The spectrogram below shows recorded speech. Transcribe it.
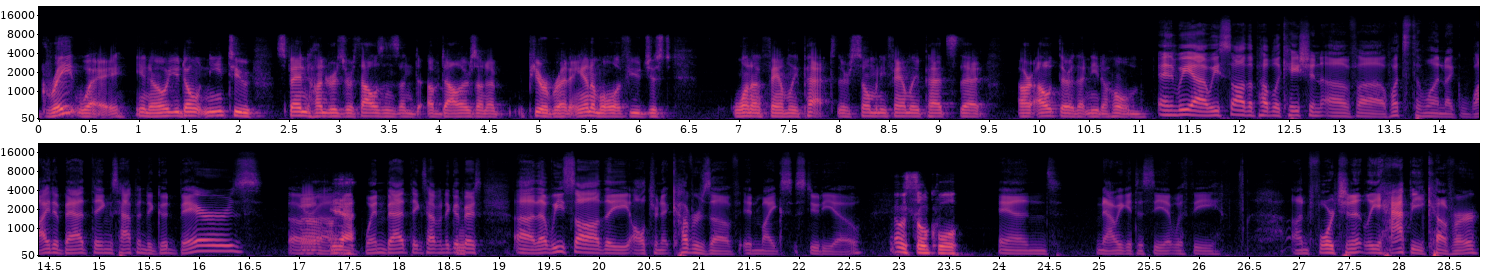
great way. You know, you don't need to spend hundreds or thousands on- of dollars on a purebred animal if you just want a family pet. There's so many family pets that are out there that need a home. And we uh, we saw the publication of uh, what's the one like why do bad things happen to good bears? Or, uh, Yeah. When bad things happen to good bears, uh, that we saw the alternate covers of in Mike's studio. That was so cool. and now we get to see it with the unfortunately happy cover.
